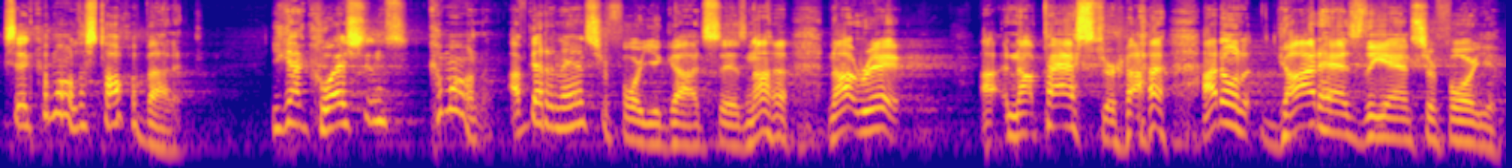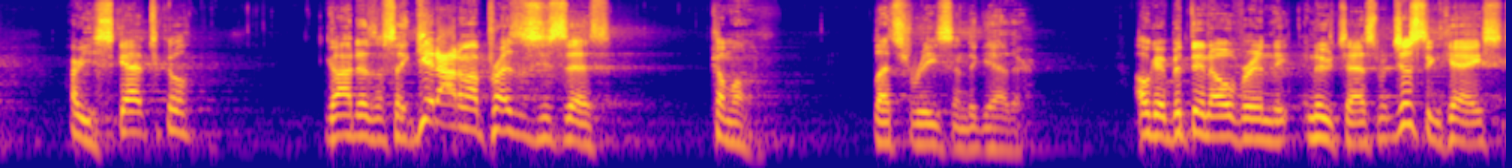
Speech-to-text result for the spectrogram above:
He said, Come on, let's talk about it. You got questions? Come on, I've got an answer for you, God says. Not, not Rick, uh, not Pastor. I, I don't, God has the answer for you. Are you skeptical? God doesn't say, Get out of my presence. He says, Come on, let's reason together. Okay, but then over in the New Testament, just in case,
